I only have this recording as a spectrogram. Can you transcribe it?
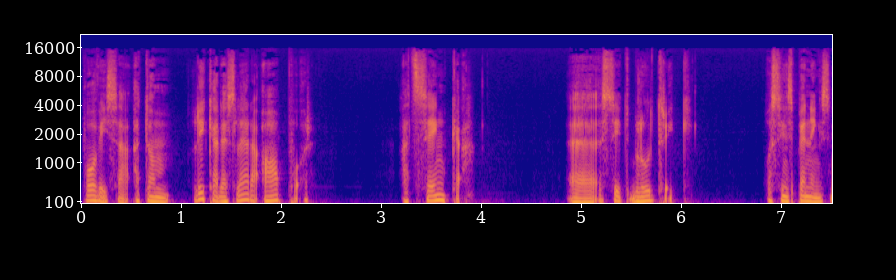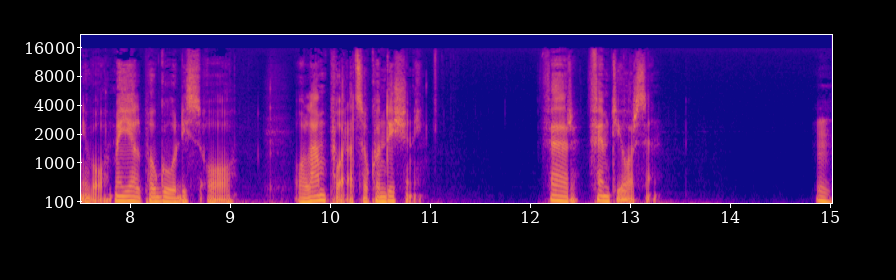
påvisa att de lyckades lära apor att sänka eh, sitt blodtryck och sin spänningsnivå med hjälp av godis och, och lampor, alltså conditioning, för 50 år sedan. Mm.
